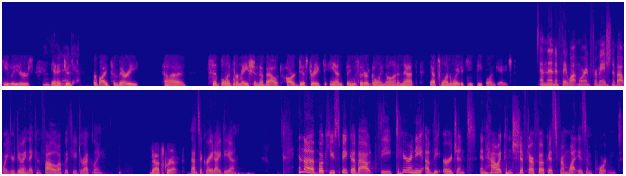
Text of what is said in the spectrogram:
key leaders, mm, and it just idea. provides some very uh, simple information about our district and things that are going on, and that that's one way to keep people engaged. And then, if they want more information about what you're doing, they can follow up with you directly. That's correct. That's a great idea. In the book, you speak about the tyranny of the urgent and how it can shift our focus from what is important.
